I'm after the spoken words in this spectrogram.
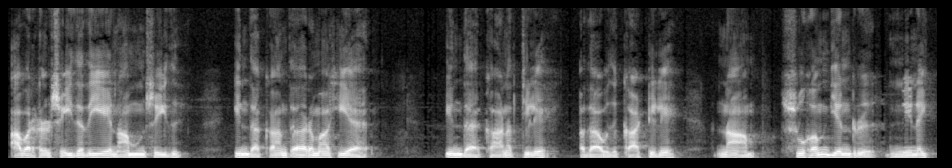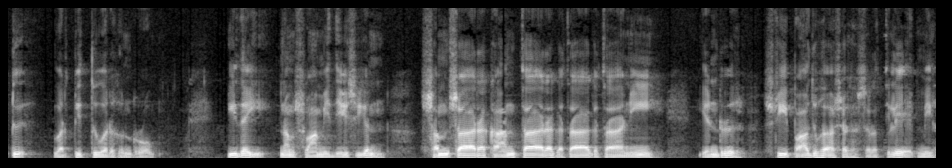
அவர்கள் செய்ததையே நாமும் செய்து இந்த காந்தாரமாகிய இந்த காணத்திலே அதாவது காட்டிலே நாம் சுகம் என்று நினைத்து வர்த்தித்து வருகின்றோம். இதை நம் சுவாமி தேசிகன் சம்சார காந்தார கதாகதானி என்று ஸ்ரீ பாதுகா சகசரத்திலே மிக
